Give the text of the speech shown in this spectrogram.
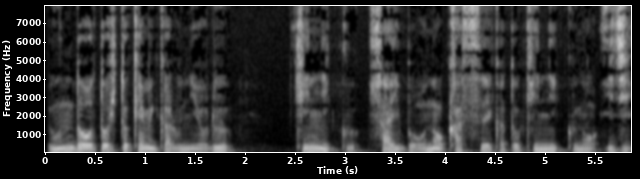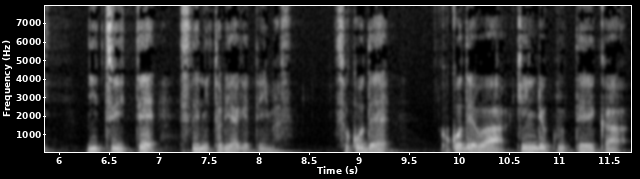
運動とヒトケミカルによる筋肉細胞の活性化と筋肉の維持についてすでに取り上げています。そこで、ここでは筋力低下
